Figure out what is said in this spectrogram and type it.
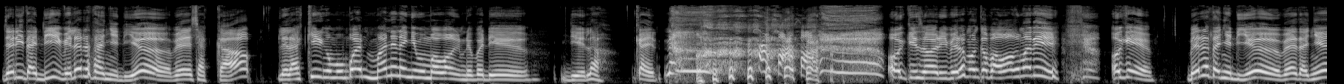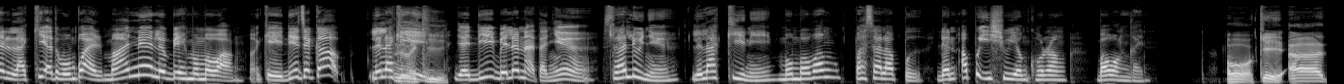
jadi tadi Bella dah tanya dia. Bella cakap, lelaki dengan perempuan mana lagi membawang daripada dia lah. Kan? okay, sorry. Bella makan bawang tadi. Okay. Bella tanya dia. Bella tanya lelaki atau perempuan. Mana lebih membawang? Okay, dia cakap Lelaki. Lelaki. Jadi Bella nak tanya. Selalunya lelaki ni membawang pasal apa? Dan apa isu yang korang bawangkan? Oh okay uh,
